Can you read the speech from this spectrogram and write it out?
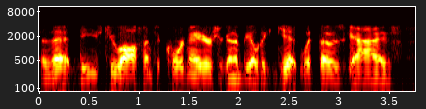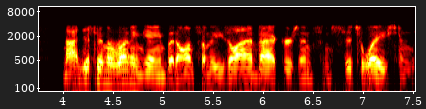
that these two offensive coordinators are going to be able to get with those guys, not just in the running game, but on some of these linebackers and some situations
